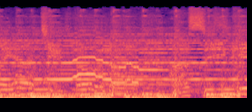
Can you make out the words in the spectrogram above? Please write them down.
माया चिताउन हाँसी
